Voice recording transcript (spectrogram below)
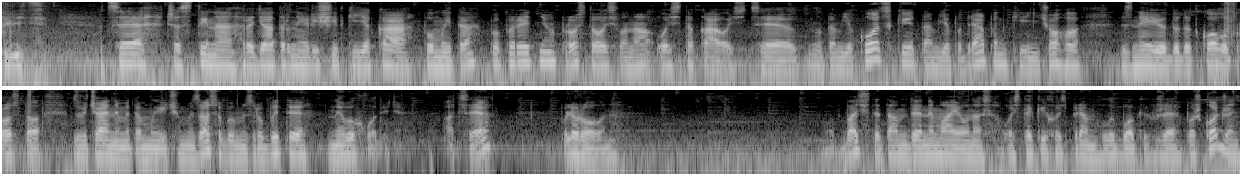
Дивіться. Це частина радіаторної решітки, яка помита попередньо. Просто ось вона ось така. Ось це ну там є коцки, там є подряпинки, нічого з нею додатково, просто звичайними там миючими засобами зробити не виходить. А це поліроване. От бачите, там, де немає у нас ось таких ось прям глибоких вже пошкоджень,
